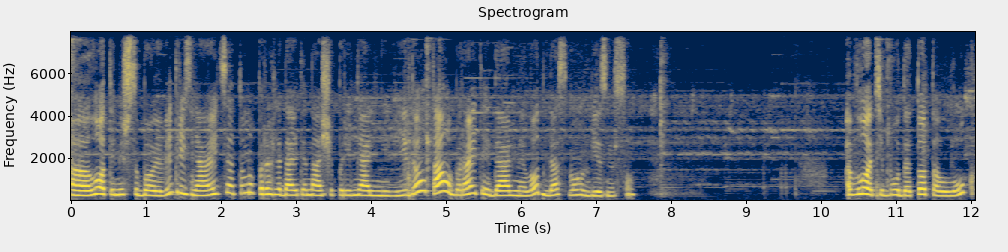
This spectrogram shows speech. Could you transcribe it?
Е, Лоти між собою відрізняються, тому переглядайте наші порівняльні відео та обирайте ідеальний лот для свого бізнесу. В лоті буде Total Look,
